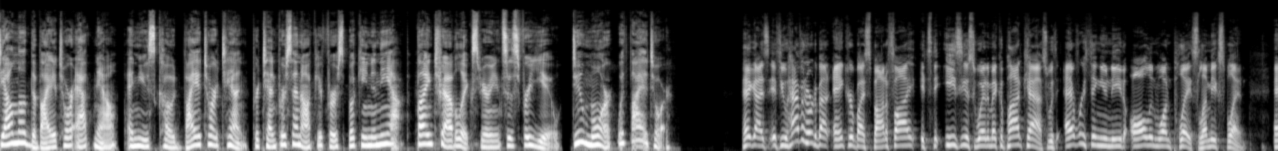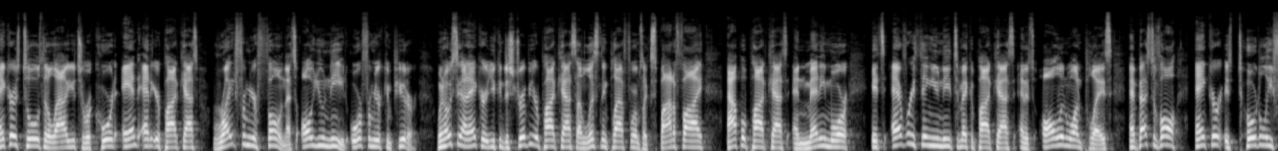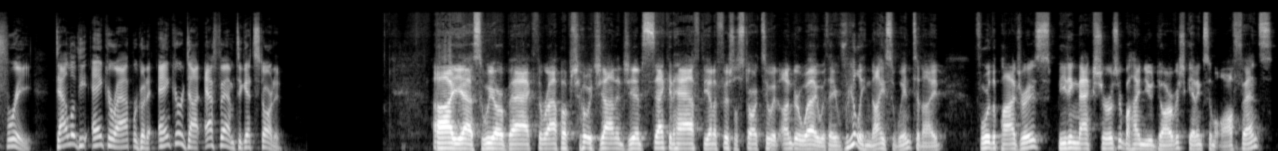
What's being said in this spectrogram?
Download the Viator app now and use code Viator10 for 10% off your first booking in the app. Find travel experiences for you. Do more with Viator. Hey guys, if you haven't heard about Anchor by Spotify, it's the easiest way to make a podcast with everything you need all in one place. Let me explain. Anchor has tools that allow you to record and edit your podcast right from your phone. That's all you need, or from your computer. When hosting on Anchor, you can distribute your podcast on listening platforms like Spotify, Apple Podcasts, and many more. It's everything you need to make a podcast, and it's all in one place. And best of all, Anchor is totally free. Download the Anchor app or go to anchor.fm to get started. Ah, uh, yes, we are back. The wrap up show with John and Jim. Second half, the unofficial start to it underway with a really nice win tonight for the Padres, beating Max Scherzer behind Yu, Darvish, getting some offense.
